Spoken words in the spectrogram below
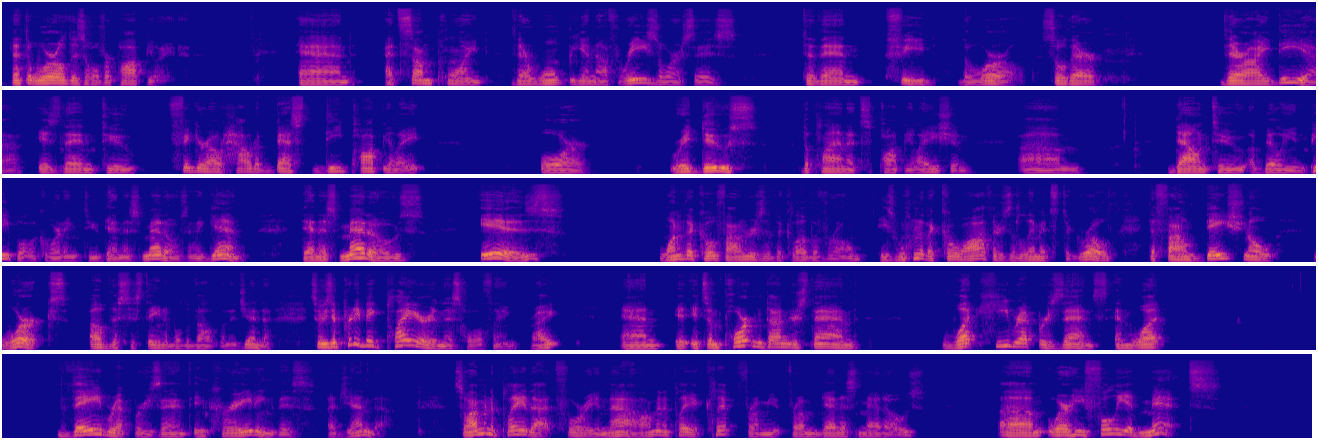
that the world is overpopulated. And at some point, there won't be enough resources to then feed the world. So their their idea is then to figure out how to best depopulate or reduce the planet's population um, down to a billion people, according to Dennis Meadows. And again, Dennis Meadows is one of the co founders of the Club of Rome. He's one of the co authors of Limits to Growth, the foundational works of the Sustainable Development Agenda. So he's a pretty big player in this whole thing, right? And it, it's important to understand what he represents and what they represent in creating this agenda. So I'm going to play that for you now. I'm going to play a clip from you from Dennis Meadows, um, where he fully admits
